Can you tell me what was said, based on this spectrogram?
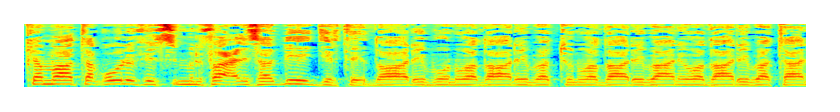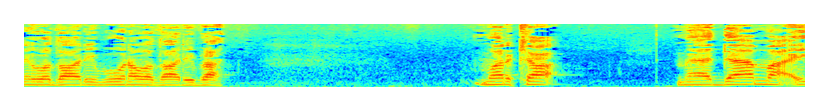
kamaa taquulu fi ismi lfaacil saad dhihi jirtay daaribun wa daaribatun wa daaribaani wa daaribataani wa daaribuuna wa daaribaat marka maadaama ay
